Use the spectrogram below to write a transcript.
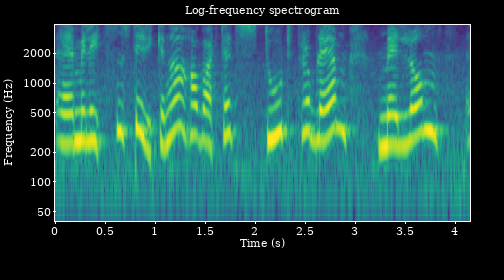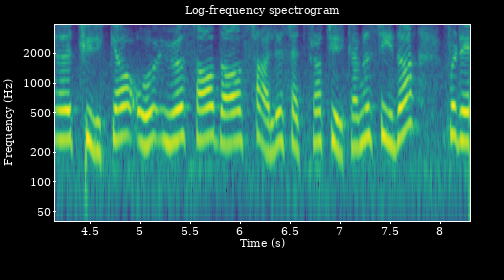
YPG-militsen, styrkene, har vært et stort problem mellom Tyrkia og USA, da særlig sett fra tyrkernes side, fordi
